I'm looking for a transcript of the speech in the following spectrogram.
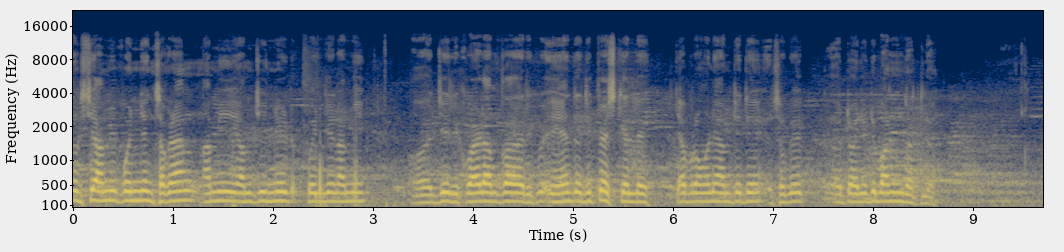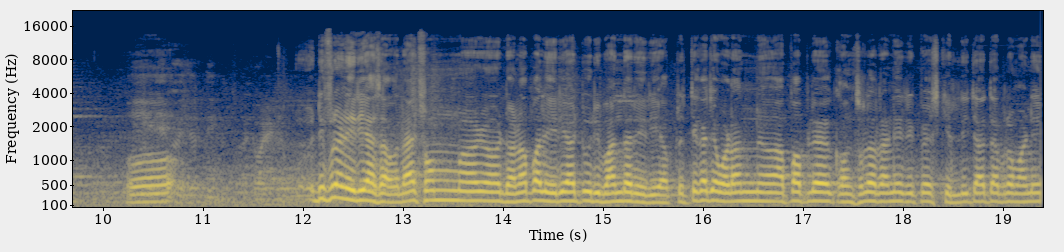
चडशे आमी पणजेन सगळ्यांक आमी आमची नीड पणजेन आमी जे रिक्वायर्ड आमकां हें रिक्वेस्ट केल्ले त्या प्रमाणे आमचे ते सगळे टॉयलेटी बांदून जातल्यो डिफरंट एरिया आसा रायट फ्रॉम दोनापाल एरिया टू रिबांदार एरिया प्रत्येकाच्या वडान आपापल्या कावन्सिलरांनी रिक्वेस्ट केल्ली त्या त्या प्रमाणे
